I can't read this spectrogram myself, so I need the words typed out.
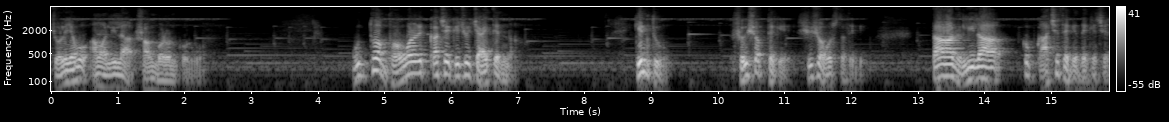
চলে যাব, আমার লীলা সংবরণ করব। উদ্ধব ভগবানের কাছে কিছু চাইতেন না। কিন্তু শৈশব থেকে, শিশু অবস্থা থেকে তার লীলা খুব কাছে থেকে দেখেছেন।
